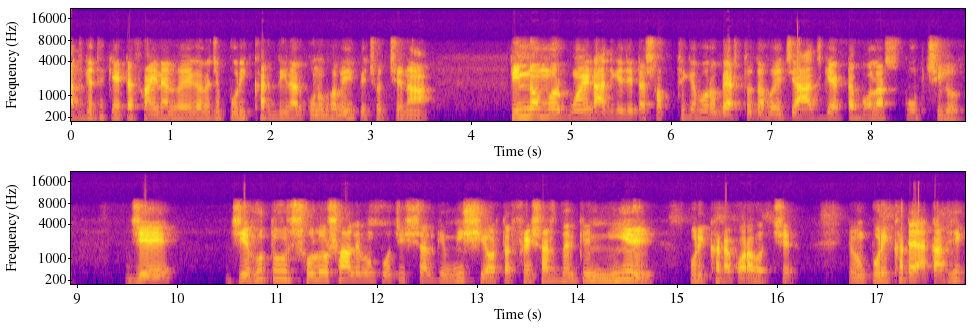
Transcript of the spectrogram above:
আজকে থেকে এটা ফাইনাল হয়ে গেল যে পরীক্ষার দিন আর কোনোভাবেই পেছোচ্ছে না। তিন নম্বর পয়েন্ট আজকে যেটা সব থেকে বড় ব্যর্থতা হয়েছে, আজকে একটা বলার স্কোপ ছিল যে যেহেতু ষোলো সাল এবং পঁচিশ সালকে মিশিয়ে, অর্থাৎ ফ্রেশার্সদেরকে নিয়ে পরীক্ষাটা করা হচ্ছে এবং পরীক্ষাতে একাধিক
